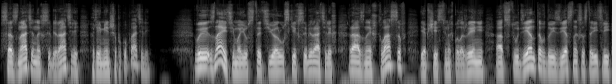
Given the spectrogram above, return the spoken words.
сознательных собирателей, хотя меньше покупателей. Вы знаете мою статью о русских собирателях разных классов и общественных положений, от студентов до известных составителей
